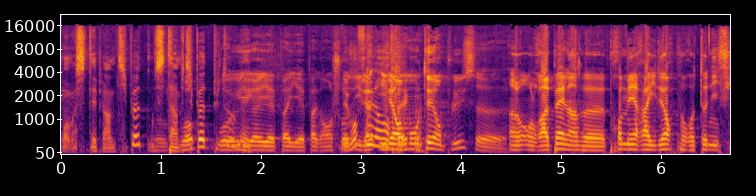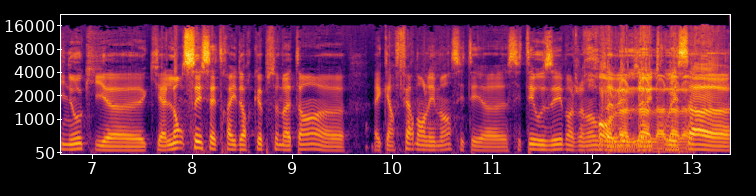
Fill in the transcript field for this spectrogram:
Moi, c'était pas un petit pote, c'était un petit pote plutôt. Il n'y avait pas, il y avait pas grand chose. Il, a- fais-le il est en montée en plus. euh, Alors, on le rappelle, hein, euh, premier rider pour Tony Fino qui, euh, qui a lancé cette Ryder Cup ce matin euh, avec un fer dans les mains. C'était euh, c'était osé, Benjamin. Vous Oh avez, là vous là avez là trouvé là ça euh,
